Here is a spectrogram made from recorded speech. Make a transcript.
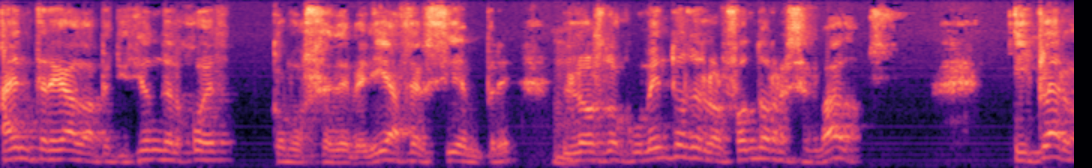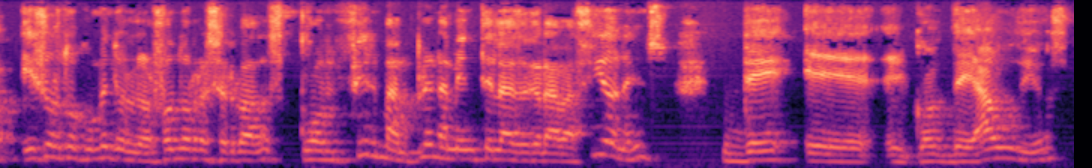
ha entregado a petición del juez, como se debería hacer siempre, los documentos de los fondos reservados. Y claro, esos documentos de los fondos reservados confirman plenamente las grabaciones de, eh, eh, de audios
